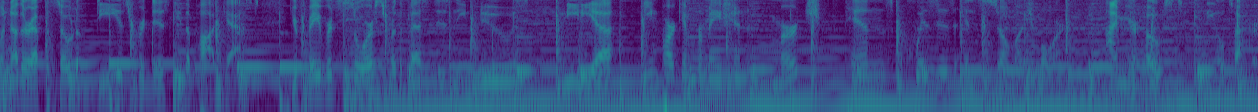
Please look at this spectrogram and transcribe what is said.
another episode of D is for Disney, the podcast, your favorite source for the best Disney news, media, theme park information, merch, pins, quizzes, and so much more. I'm your host, Neil Tucker.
